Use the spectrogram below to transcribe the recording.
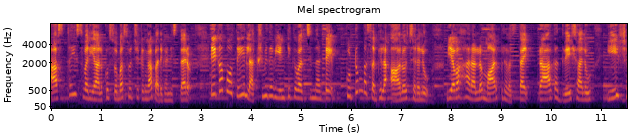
అష్టైశ్వర్యాలకు శుభ సూచకంగా పరిగణిస్తారు. ఇకపోతే లక్ష్మీదేవి ఇంటికి వచ్చిందంటే కుటుంబ సభ్యుల ఆలోచనలు వ్యవహారాల్లో మార్పులు వస్తాయి. రాగ ద్వేషాలు ఈర్ష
